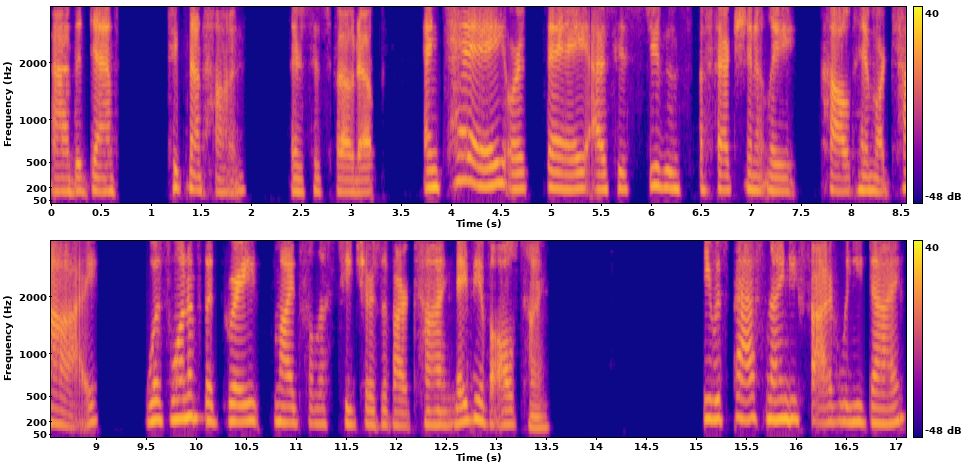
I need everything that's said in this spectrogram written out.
uh, the death Thich Nhat Hanh, there's his photo. And Tay, or Thay, as his students affectionately called him, or Thay, was one of the great mindfulness teachers of our time, maybe of all time. He was past 95 when he died.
